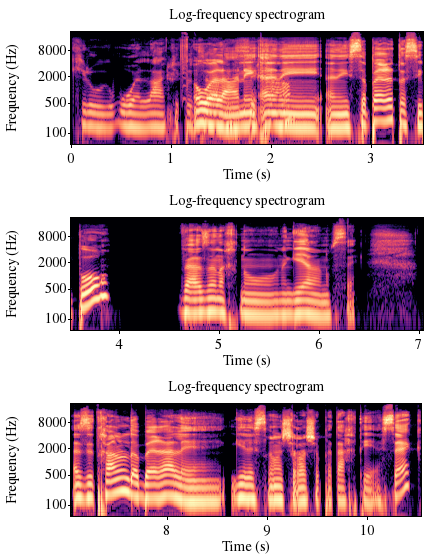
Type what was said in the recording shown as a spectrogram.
כאילו הוא עלה כתוצאה וואלה, אני, משיחה. אני, אני אספר את הסיפור, ואז אנחנו נגיע לנושא. אז התחלנו לדבר על אה, גיל 23 שפתחתי עסק,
